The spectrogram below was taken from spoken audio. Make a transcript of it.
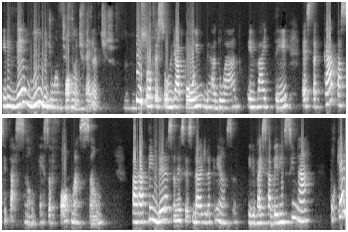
ele vê o mundo de uma de forma diferente. diferente. Uhum. E o professor de apoio, graduado, ele vai ter essa capacitação, essa formação para atender essa necessidade da criança. Ele vai saber ensinar, porque é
